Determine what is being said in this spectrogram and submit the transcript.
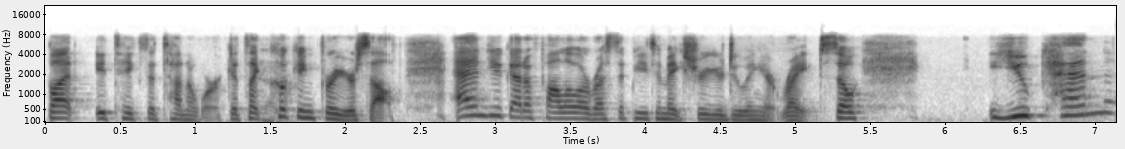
but it takes a ton of work. It's like yeah. cooking for yourself. And you got to follow a recipe to make sure you're doing it right. So you can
